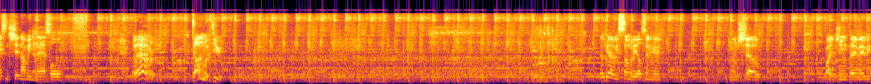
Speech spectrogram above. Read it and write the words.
Nice and shit, not being an asshole. Whatever. Done with you. There's gotta be somebody else in here. Um, I'm show. Probably Junpei, maybe.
